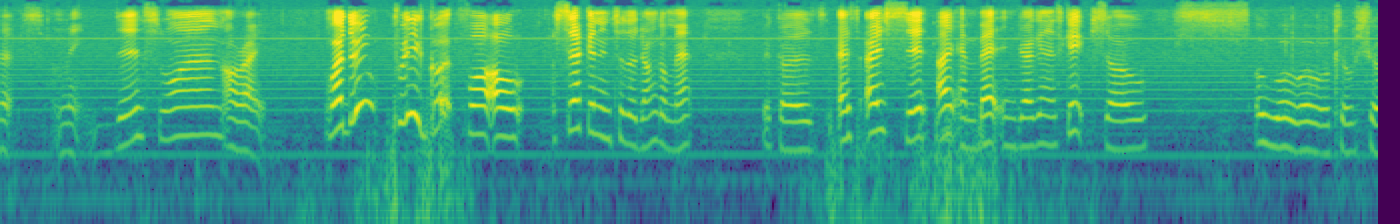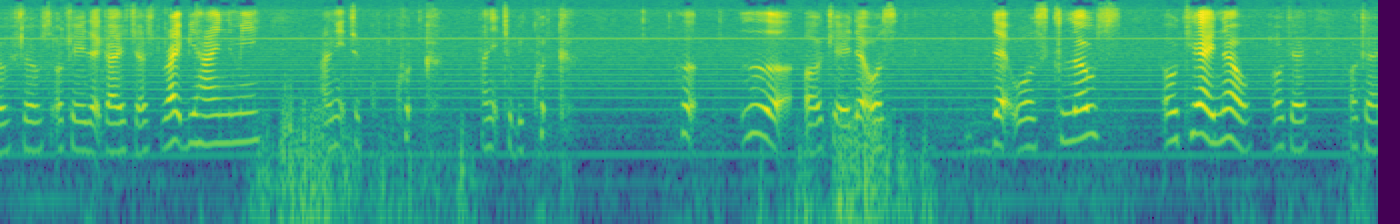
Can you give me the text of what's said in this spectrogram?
let's make this one. Alright. We're doing pretty good for our second into the jungle map. Because as I said, I am bad in Dragon Escape, so Oh whoa whoa whoa close close close. Okay, that guy is just right behind me. I need to quick I need to be quick. Huh. Okay, that was that was close. Okay, no. Okay. Okay.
